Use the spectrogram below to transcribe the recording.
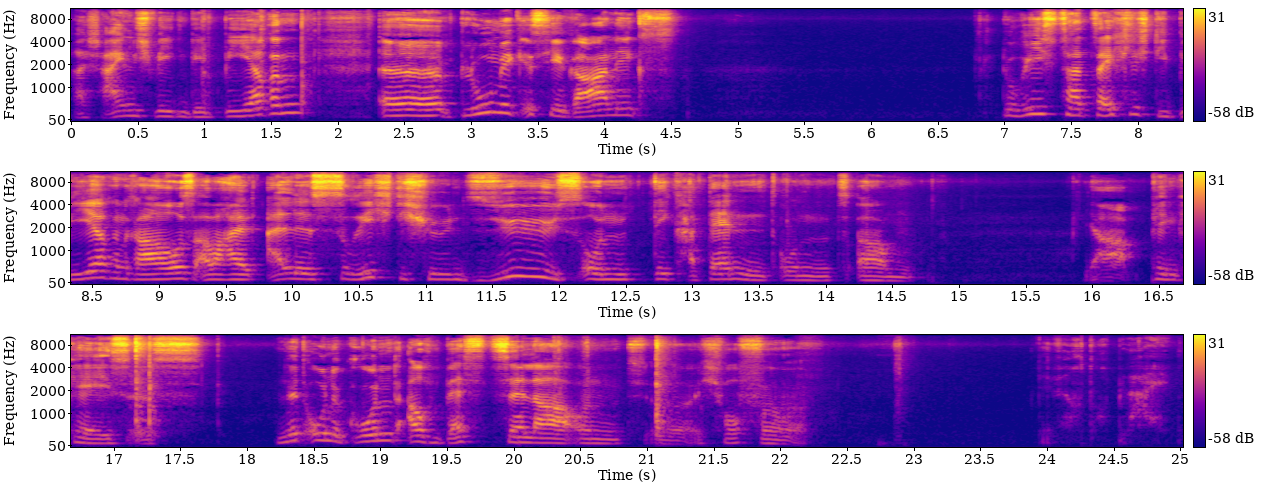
Wahrscheinlich wegen den Beeren. Äh, blumig ist hier gar nichts. Du riechst tatsächlich die Beeren raus, aber halt alles richtig schön süß und dekadent und ähm, ja, Pink Haze ist nicht ohne Grund auch ein Bestseller und äh, ich hoffe, der wird doch bleiben.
